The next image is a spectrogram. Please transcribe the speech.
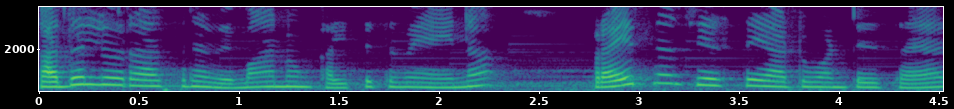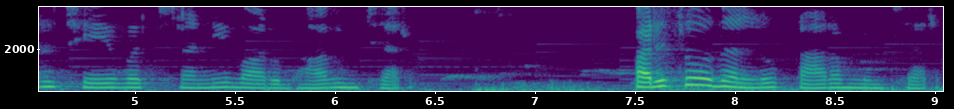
కథల్లో రాసిన విమానం కల్పితమే అయినా ప్రయత్నం చేస్తే అటువంటిది తయారు చేయవచ్చునని వారు భావించారు. పరిశోధనలు ప్రారంభించారు.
